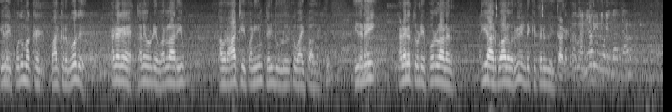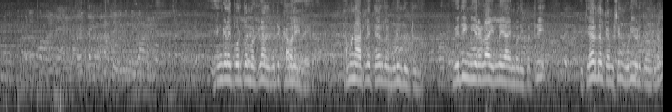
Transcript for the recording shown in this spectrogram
இதை பொதுமக்கள் பார்க்கிற போது கழக தலைவருடைய வரலாறையும் அவர் ஆற்றிய பணியும் தெரிந்து கொள்வதற்கு வாய்ப்பாக இருக்கும். இதனை கழகத்தினுடைய பொருளாளர் டி ஆர் பால் அவர்கள் இன்றைக்கு திறந்து வைத்தார்கள். எங்களை பொறுத்த மட்டும் அதை பற்றி கவலை இல்லை. தமிழ்நாட்டில் தேர்தல் முடிந்து விட்டது. விதி மீறலா இல்லையா என்பதை பற்றி தேர்தல் கமிஷன் முடிவெடுக்க வேண்டும்.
